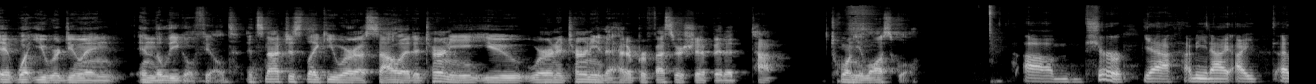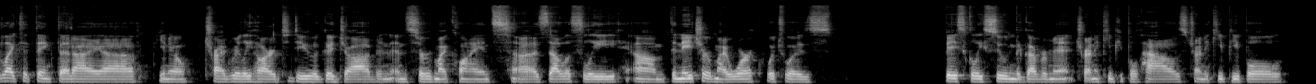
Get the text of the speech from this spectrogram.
at what you were doing in the legal field. It's not just like you were a solid attorney, you were an attorney that had a professorship at a top 20 law school. Um, sure. Yeah. I mean, I, I, I like to think that I, uh, you know, tried really hard to do a good job and, and serve my clients uh, zealously. Um, the nature of my work, which was basically suing the government, trying to keep people housed, trying to keep people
